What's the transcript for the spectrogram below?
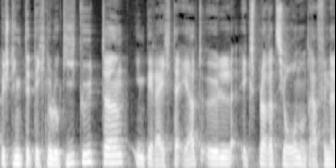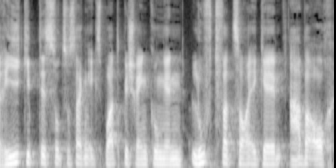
Bestimmte Technologiegüter im Bereich der Erdölexploration und Raffinerie gibt es sozusagen Exportbeschränkungen, Luftfahrzeuge, aber auch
